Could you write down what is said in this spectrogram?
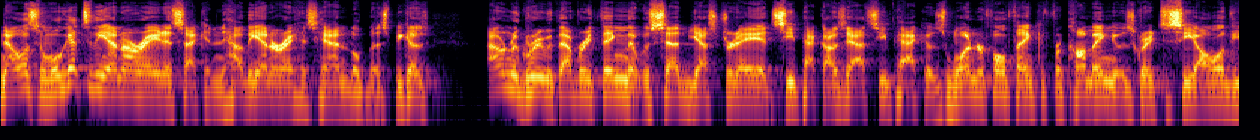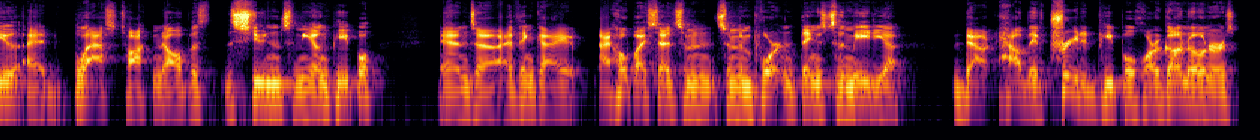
Now, listen, we'll get to the NRA in a second and how the NRA has handled this because I don't agree with everything that was said yesterday at CPAC. I was at CPAC. It was wonderful. Thank you for coming. It was great to see all of you. I had a blast talking to all the, the students and the young people. And uh, I think I, I hope I said some, some important things to the media about how they've treated people who are gun owners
